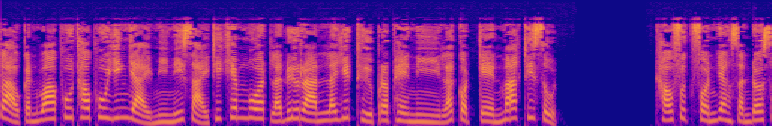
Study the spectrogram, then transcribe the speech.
กล่าวกันว่าผู้เท่าผู้ยิ่งใหญ่มีนิสัยที่เข้มงวดและดื้อรั้นและยึดถือประเพณีและกฎเกณฑ์มากที่สุดเขาฝึกฝนอย่างสันโดษ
